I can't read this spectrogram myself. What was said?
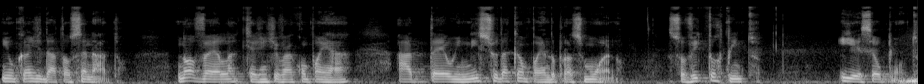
e um candidato ao Senado. Novela que a gente vai acompanhar até o início da campanha do próximo ano. Sou Victor Pinto e esse é o ponto.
